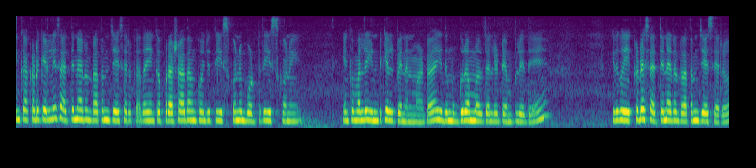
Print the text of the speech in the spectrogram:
ఇంకా అక్కడికి వెళ్ళి సత్యనారాయణ వ్రతం చేశారు కదా ఇంకా ప్రసాదం కొంచెం తీసుకొని బొట్టు తీసుకొని ఇంకా మళ్ళీ ఇంటికి వెళ్ళిపోయాను అనమాట ఇది ముగ్గురమ్మల తల్లి టెంపుల్ ఇది. ఇదిగో ఇక్కడే సత్యనారాయణ వ్రతం చేశారు.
